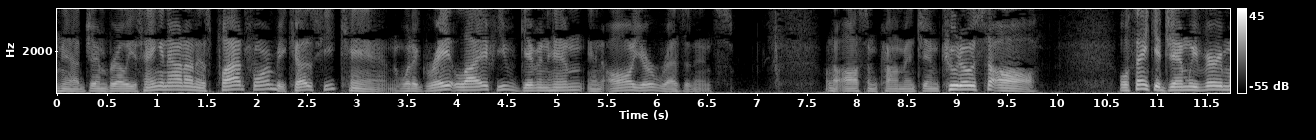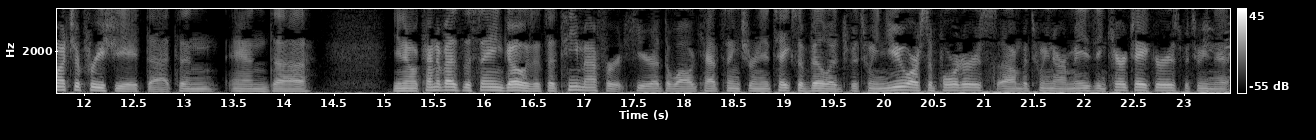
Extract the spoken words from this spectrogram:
Yeah, Jim Briley's hanging out on his platform because he can. What a great life you've given him and all your residents. What an awesome comment, Jim. Kudos to all. Well, thank you, Jim. We very much appreciate that. And and uh, you know, kind of as the saying goes, it's a team effort here at the Wildcat Sanctuary, and it takes a village between you, our supporters, um, between our amazing caretakers, between the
